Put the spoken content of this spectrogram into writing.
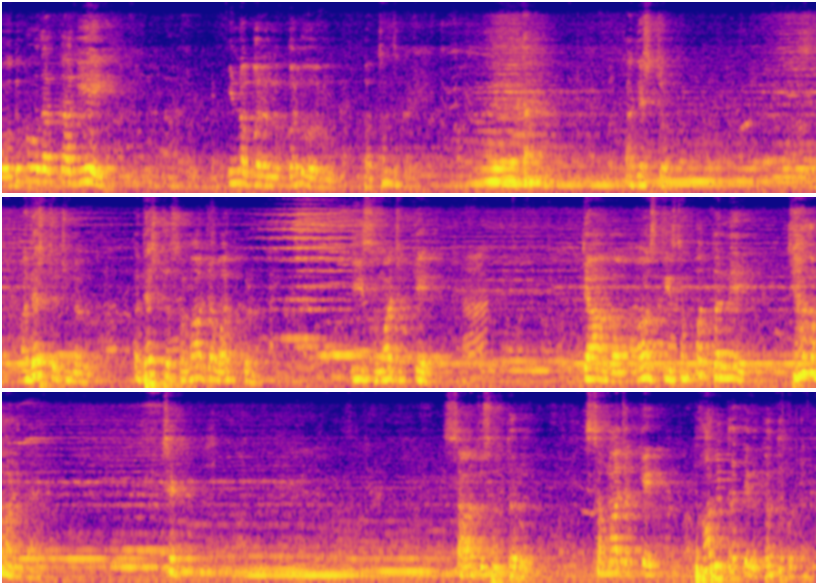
ಬದುಕುವುದಕ್ಕಾಗಿಯೇ ಇನ್ನೊಬ್ಬರನ್ನು ಕೊಲ್ಲುವರು ಮತ್ತೊಂದು ಕಡೆ. ಅದೆಷ್ಟು? ಅದೆಷ್ಟು ಜನರು, ಅದೆಷ್ಟು ಸಮಾಜವಾದಿಗಳು ಈ ಸಮಾಜಕ್ಕೆ ತ್ಯಾಗ, ಆಸ್ತಿ, ಸಂಪತ್ತನ್ನೇ ತ್ಯಾಗ ಮಾಡಿದ್ದಾರೆ? ಸಾಧು ಸಂತರು ಸಮಾಜಕ್ಕೆ ಪಾವಿತ್ರತೆಯನ್ನು ತಂದುಕೊಟ್ಟರು.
